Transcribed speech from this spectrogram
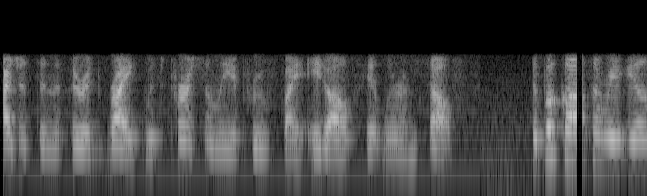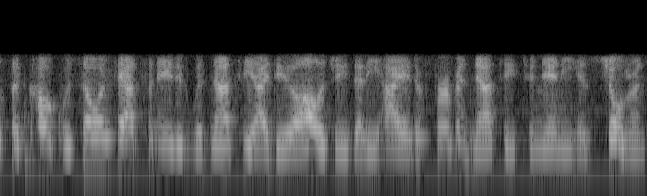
largest in the Third Reich, was personally approved by Adolf Hitler himself. The book also reveals that Koch was so fascinated with Nazi ideology that he hired a fervent Nazi to nanny his children,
